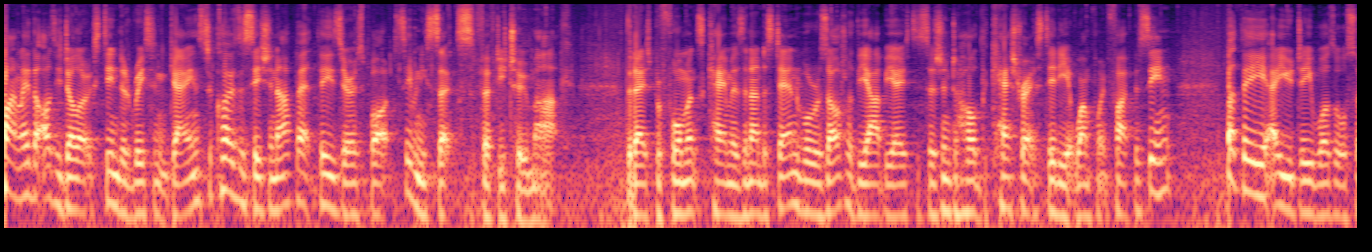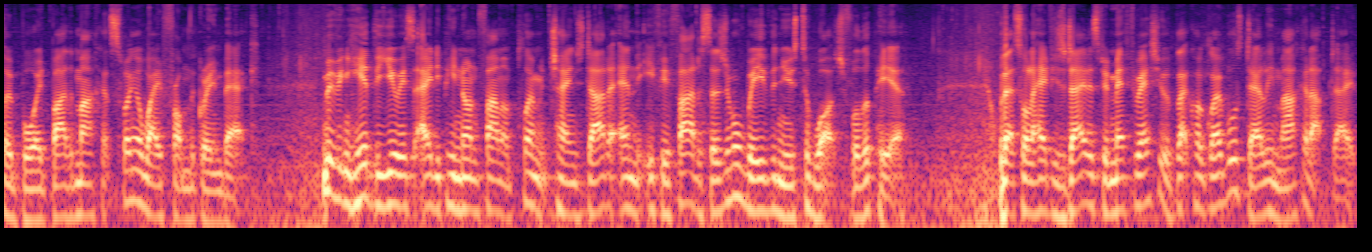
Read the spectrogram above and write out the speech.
Finally, the Aussie dollar extended recent gains to close the session up at the 0 spot 76.52 mark. The day's performance came as an understandable result of the RBA's decision to hold the cash rate steady at 1.5%, but the AUD was also buoyed by the market swing away from the greenback. Moving ahead, the US ADP non-farm employment change data and the FFR decision will be the news to watch for the pair. Well, that's all I have for you today. This has been Matthew Ashley with Blackwell Global's Daily Market Update.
